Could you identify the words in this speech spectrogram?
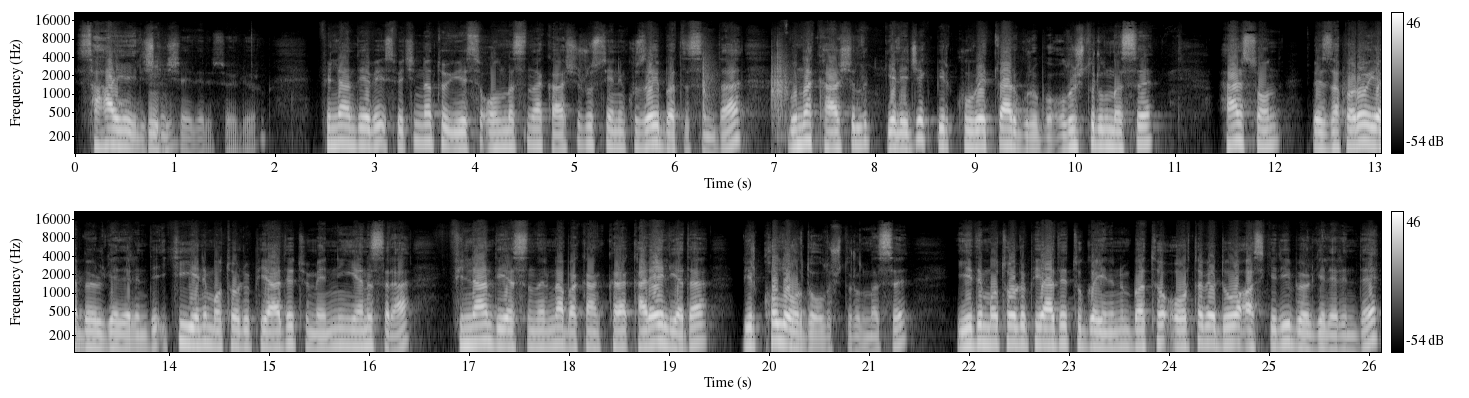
sahaya ilişkin şeyleri söylüyorum. Finlandiya ve İsveç'in NATO üyesi olmasına karşı Rusya'nın kuzeybatısında buna karşılık gelecek bir kuvvetler grubu oluşturulması, Herson ve Zaporojye bölgelerinde iki yeni motorlu piyade tümeninin yanı sıra Finlandiya sınırına bakan Ka- Karelya'da bir kol ordu oluşturulması, 7 motorlu piyade tugayının batı, orta ve doğu askeri bölgelerinde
